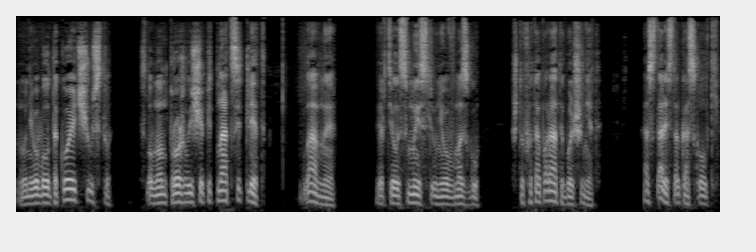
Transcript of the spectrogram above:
Но у него было такое чувство, словно он прожил еще пятнадцать лет. Главное, вертелась мысль у него в мозгу, что фотоаппараты больше нет. Остались только осколки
